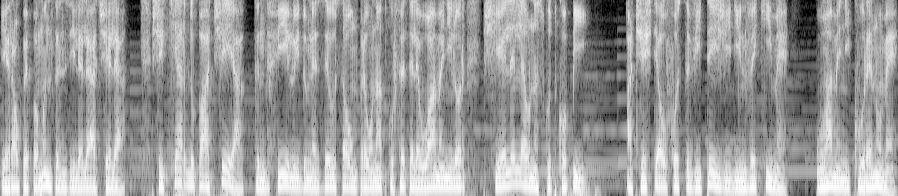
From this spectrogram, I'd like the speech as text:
erau pe pământ în zilele acelea și chiar după aceea, când fiii lui Dumnezeu s-au împreunat cu fetele oamenilor și ele le-au născut copii. Aceștia au fost vitejii din vechime, oamenii cu renume.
